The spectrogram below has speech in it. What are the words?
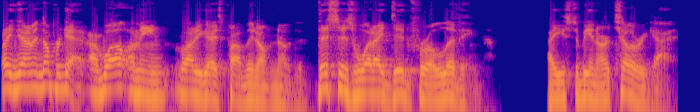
Ladies and gentlemen, don't forget. Uh, well, I mean, a lot of you guys probably don't know that this is what I did for a living. I used to be an artillery guy.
